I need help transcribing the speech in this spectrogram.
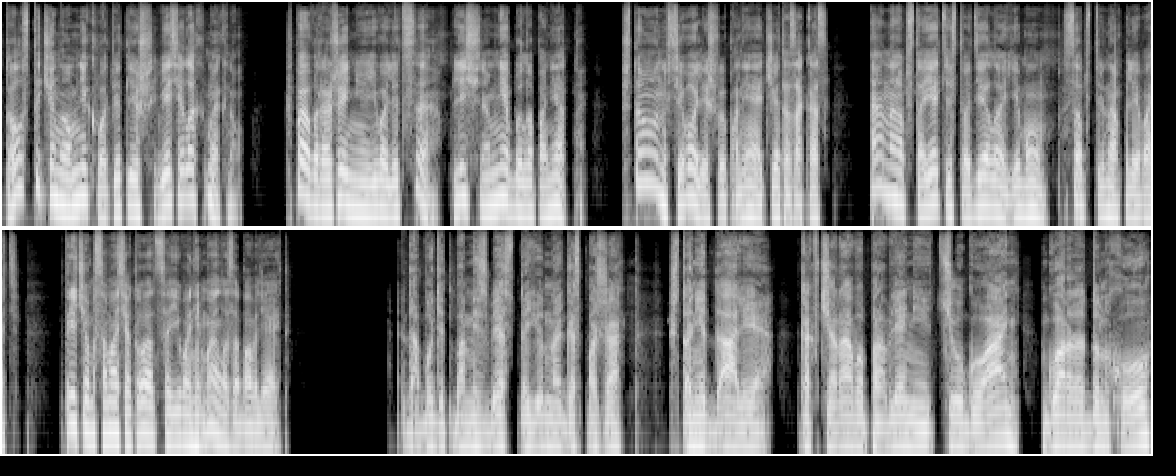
Толстый чиновник в ответ лишь весело хмыкнул. По выражению его лица, лично мне было понятно, что он всего лишь выполняет чей-то заказ, а на обстоятельства дела ему, собственно, плевать. Причем сама ситуация его немало забавляет. «Да будет вам известно, юная госпожа, что не далее, как вчера в управлении Чугуань, города Дунху,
